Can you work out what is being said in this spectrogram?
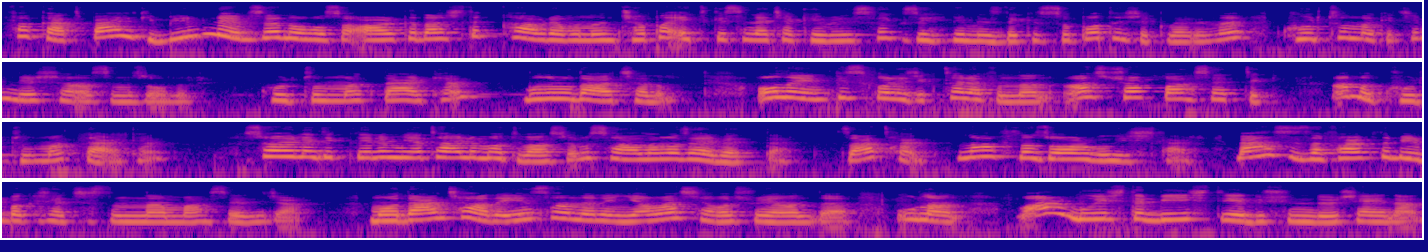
Fakat belki bir nebze de olsa arkadaşlık kavramının çapa etkisine çekebilsek zihnimizdeki spot ışıklarını kurtulmak için bir şansımız olur. Kurtulmak derken bunu da açalım. Olayın psikolojik tarafından az çok bahsettik. Ama kurtulmak derken Söylediklerim yeterli motivasyonu sağlamaz elbette. Zaten lafla zor bu işler. Ben size farklı bir bakış açısından bahsedeceğim. Modern çağda insanların yavaş yavaş uyandığı, ulan var bu işte bir iş diye düşündüğü şeyden.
